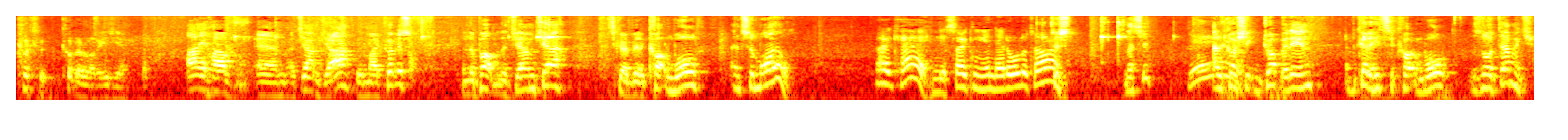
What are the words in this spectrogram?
cut, cut a lot easier. I have um, a jam jar with my cutters. In the bottom of the jam jar, it's got a bit of cotton wool and some oil. Okay, and you're soaking in that all the time. Just, that's it. Yeah. And of course, you can drop it in, and because it hits the cotton wool, there's no damage.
